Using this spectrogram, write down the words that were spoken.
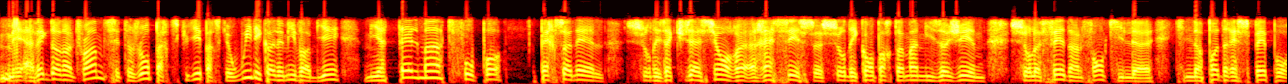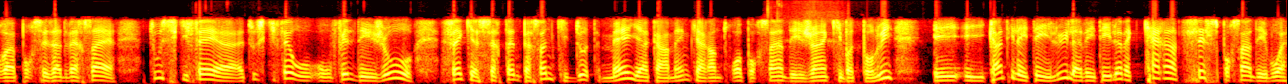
Mais avec Donald Trump, c'est toujours particulier parce que oui, l'économie va bien, mais il y a tellement de faux pas personnels, sur des accusations racistes, sur des comportements misogynes, sur le fait, dans le fond, qu'il euh, n'a pas de respect pour, euh, pour ses adversaires. Tout ce qui fait, euh, tout ce qui fait au, fil des jours fait qu'il y a certaines personnes qui doutent, mais il y a quand même 43% des gens qui votent pour lui. Et, quand il a été élu, il avait été élu avec 46% des voix.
